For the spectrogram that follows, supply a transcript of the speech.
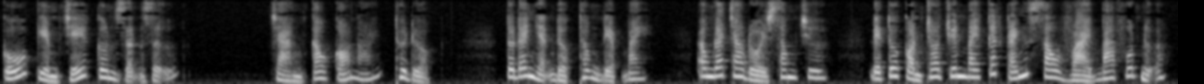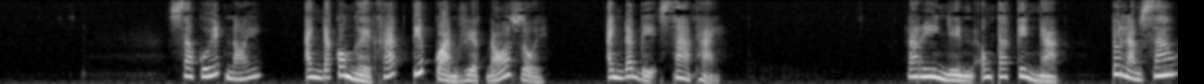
cố kiềm chế cơn giận dữ. Chàng cau có nói, thôi được, tôi đã nhận được thông điệp bay. Ông đã trao đổi xong chưa? Để tôi còn cho chuyến bay cất cánh sau vài ba phút nữa. Sakuit nói, anh đã có người khác tiếp quản việc đó rồi. Anh đã bị sa thải. Larry nhìn ông ta kinh ngạc. Tôi làm sao?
